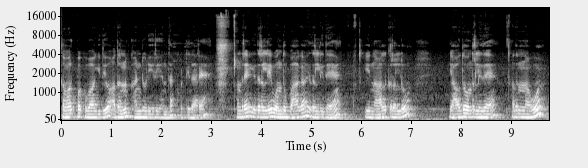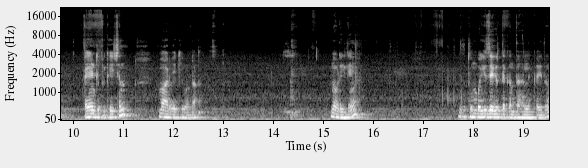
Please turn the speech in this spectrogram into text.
ಸಮರ್ಪಕವಾಗಿದೆಯೋ ಅದನ್ನು ಕಂಡುಹಿಡಿಯಿರಿ ಅಂತ ಕೊಟ್ಟಿದ್ದಾರೆ. ಅಂದರೆ ಇದರಲ್ಲಿ ಒಂದು ಭಾಗ ಇದರಲ್ಲಿದೆ. ಈ ನಾಲ್ಕರಲ್ಲೂ ಯಾವುದೋ ಒಂದರಲ್ಲಿದೆ. ಅದನ್ನು ನಾವು ಐಡೆಂಟಿಫಿಕೇಷನ್ ಮಾಡಬೇಕು ಇವಾಗ. ನೋಡಿ ಇಲ್ಲಿ. ಇದು ತುಂಬ ಈಸಿಯಾಗಿರ್ತಕ್ಕಂತಹ ಲೆಕ್ಕ ಇದು.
